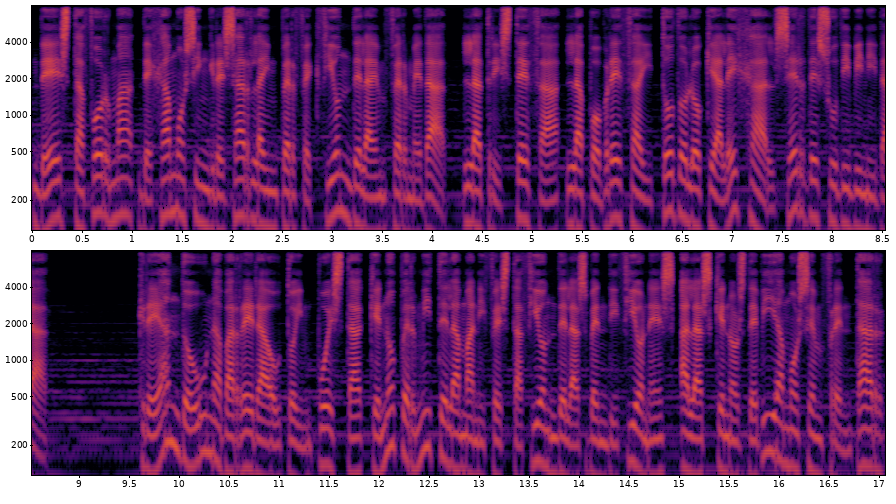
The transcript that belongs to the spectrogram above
De esta forma, dejamos ingresar la imperfección de la enfermedad, la tristeza, la pobreza y todo lo que aleja al ser de su divinidad creando una barrera autoimpuesta que no permite la manifestación de las bendiciones a las que nos debíamos enfrentar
